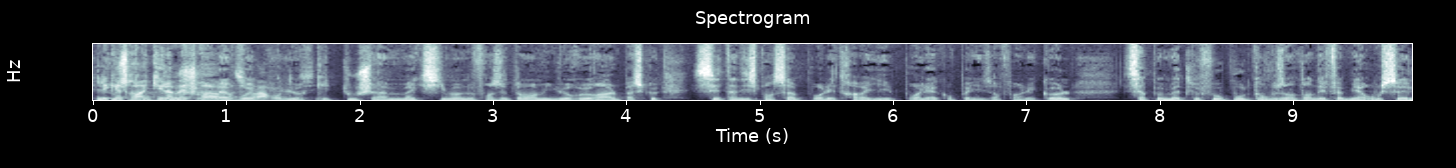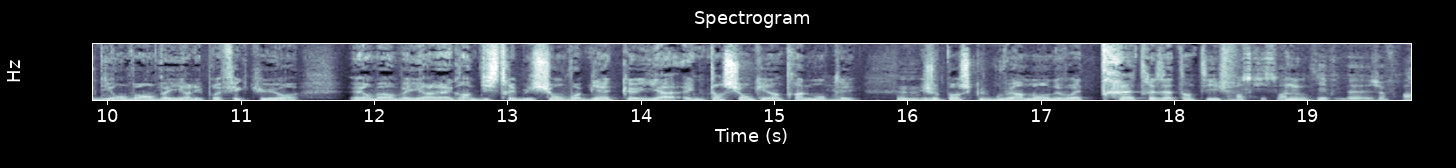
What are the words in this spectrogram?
les 80 km h la voiture qui touche un maximum de Français, notamment en milieu rural, parce que c'est indispensable pour aller travailler, pour aller accompagner les enfants à l'école ça peut mettre le faux poudre. Quand vous entendez Fabien Roussel dire on va envahir les préfectures et on va envahir la grande distribution, on voit bien qu'il y a une tension qui est en train de monter. Mmh. Et je pense que le gouvernement devrait être très très attentif. Je pense qu'ils sont Mmh. attentifs. Euh, Geoffroy?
